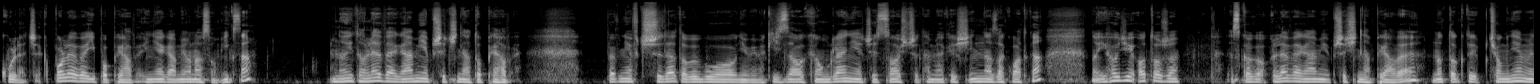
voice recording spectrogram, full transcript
kuleczek, po lewej i po prawej. Nie ramiona są Xa. No i to lewe ramię przecina to prawe. Pewnie w 3D to by było, nie wiem, jakieś zaokrąglenie czy coś, czy tam jakaś inna zakładka. No i chodzi o to, że skoro lewe ramię przecina prawe, no to gdy ciągniemy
